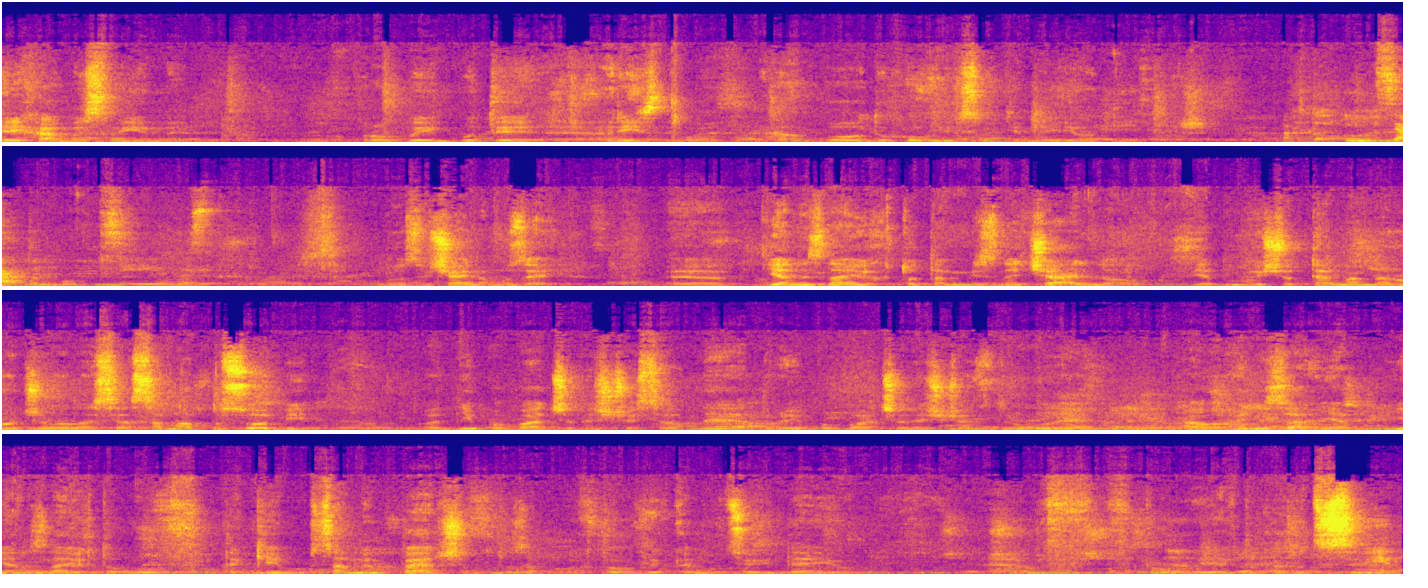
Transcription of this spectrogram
гріхами своїми пробуємо бути е, різними. По духовній суті ми є одні ті ж. А хто ініціатор був цієї виставки? Ну, звичайно, музей. Е, Я не знаю, хто там ізначально. Я думаю, що тема народжувалася сама по собі. Одні побачили щось одне, другі побачили щось друге. А організа... я, я не знаю, хто був таким самим першим, хто, хто викинув цю ідею е, в пробу, як то кажуть, світ.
